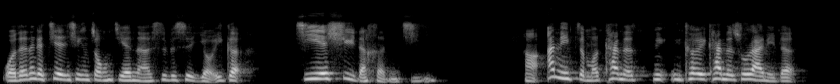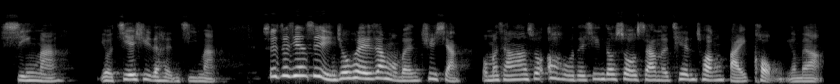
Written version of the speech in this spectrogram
我的那个见性中间呢，是不是有一个接续的痕迹？好，啊，你怎么看的？你你可以看得出来你的心吗？有接续的痕迹吗？所以这件事情就会让我们去想，我们常常说，哦，我的心都受伤了，千疮百孔，有没有？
